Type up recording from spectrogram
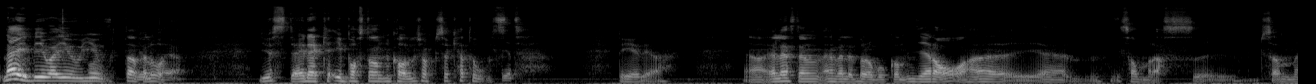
Nej, BYU, Utah, förlåt. Ja. Just det, är det i Boston College också katolskt? Yep. Det är det Ja, jag läste en, en väldigt bra bok om IRA eh, i, eh, i somras. Eh, som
